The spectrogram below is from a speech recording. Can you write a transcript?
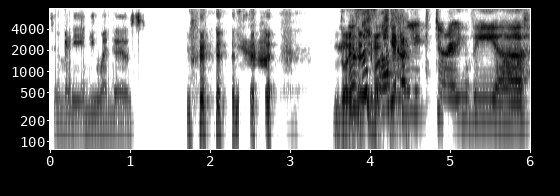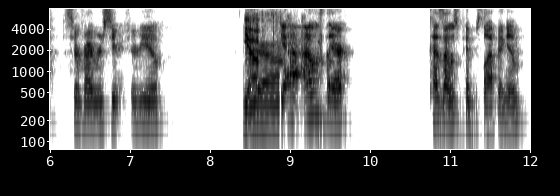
too many innuendos. Doy Was this last Yeah. week during the uh, Survivor Series review? Yeah, yeah. Yeah. Yeah, I was there because I was pimp slapping him.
